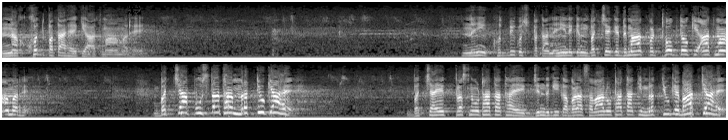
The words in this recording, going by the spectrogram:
न खुद पता है कि आत्मा अमर है। नहीं, खुद भी कुछ पता नहीं, लेकिन बच्चे के दिमाग पर ठोक दो कि आत्मा अमर है। बच्चा पूछता था, मृत्यु क्या है? बच्चा एक प्रश्न उठाता था, एक ज़िंदगी का बड़ा सवाल उठाता कि मृत्यु के बाद क्या है?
